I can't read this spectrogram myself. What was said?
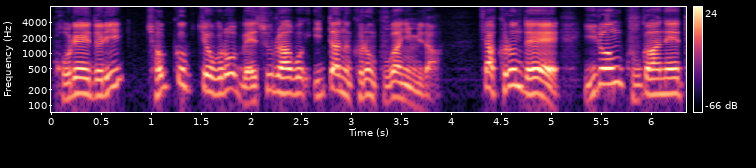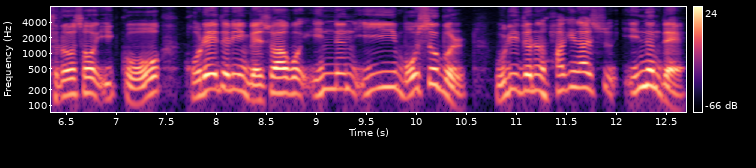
고래들이 적극적으로 매수를 하고 있다는 그런 구간입니다. 자, 그런데 이런 구간에 들어서 있고 고래들이 매수하고 있는 이 모습을 우리들은 확인할 수 있는데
